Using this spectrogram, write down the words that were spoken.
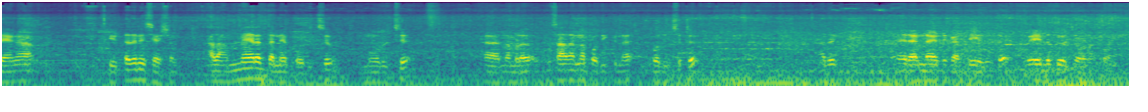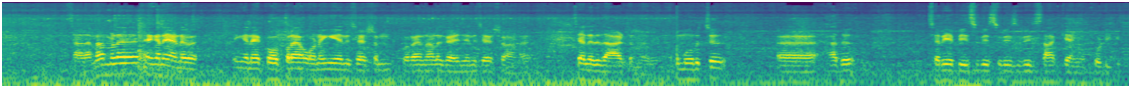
തേങ്ങ ഇട്ടതിന് ശേഷം അത് അന്നേരം തന്നെ പൊതിച്ച് മുറിച്ച് നമ്മൾ സാധാരണ പൊതിക്കുന്ന പൊതിച്ചിട്ട് അത് രണ്ടായിട്ട് കട്ട് ചെയ്തിട്ട് വെയിലത്ത് വെച്ച് ഉണക്കും. സാധാരണ നമ്മൾ എങ്ങനെയാണ് ഇങ്ങനെ കോപ്ര ഉണങ്ങിയതിന് ശേഷം കുറേ നാൾ കഴിഞ്ഞതിന് ശേഷമാണ് ചിലർ ഇതാട്ടുന്നത് മുറിച്ച് അത് ചെറിയ പീസ് പീസ് പീസ് ആക്കി അങ്ങ് പൊടിക്കും.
